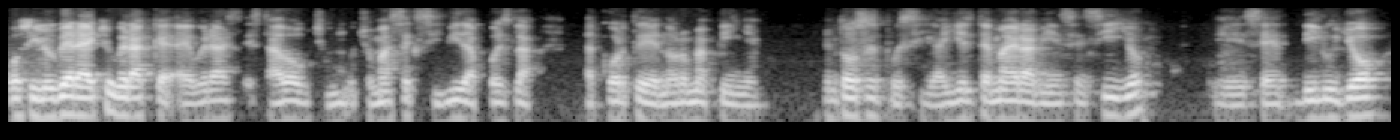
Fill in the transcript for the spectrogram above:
o si lo hubiera hecho hubiera, hubiera estado mucho, más exhibida pues la, la, Corte de Norma Piña. Entonces, pues sí, ahí el tema era bien sencillo, eh, se diluyó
